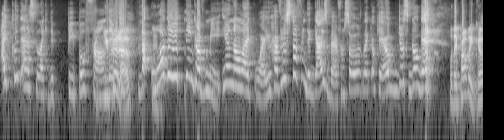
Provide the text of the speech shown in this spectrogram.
I could ask like the people from You the could have. but what do you think of me? You know, like why you have your stuff in the guy's bathroom? So like, okay, I'll just go get. Well, they probably go.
